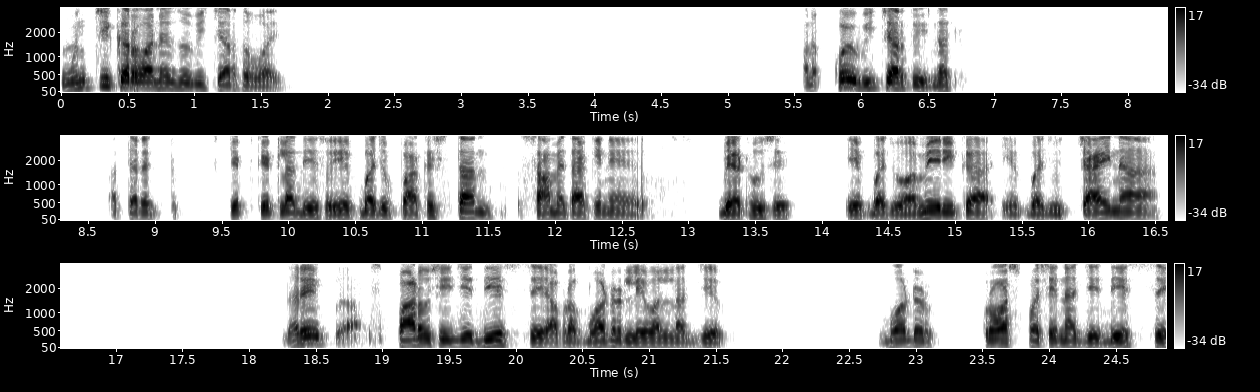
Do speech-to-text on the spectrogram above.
ઊંચી કરવાને જો વિચારતો હોય, અને કોઈ વિચારતું નથી. અત્યારે કેટલા દેશો એક બાજુ પાકિસ્તાન સામે તાકીને બેઠું છે, એક બાજુ અમેરિકા, એક બાજુ ચાઇના. દરેક પાડોશી જે દેશ છે, આપણા બોર્ડર લેવલના જે બોર્ડર ક્રોસ પછીના જે દેશ છે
